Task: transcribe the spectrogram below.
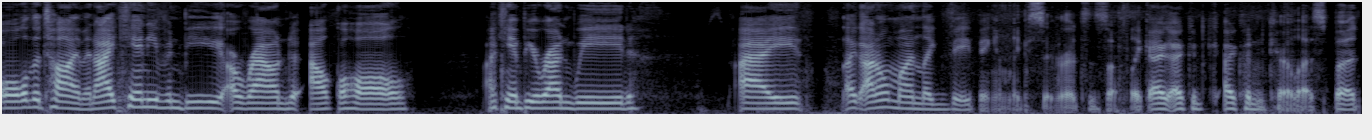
all the time and I can't even be around alcohol. I can't be around weed. I like I don't mind like vaping and like cigarettes and stuff. Like I, I could I couldn't care less. But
